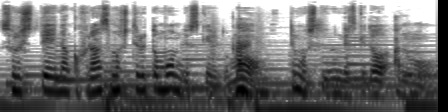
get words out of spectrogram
そしてなんかフランスもしてると思うんですけれども、はい、でもしてるんですけどあの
